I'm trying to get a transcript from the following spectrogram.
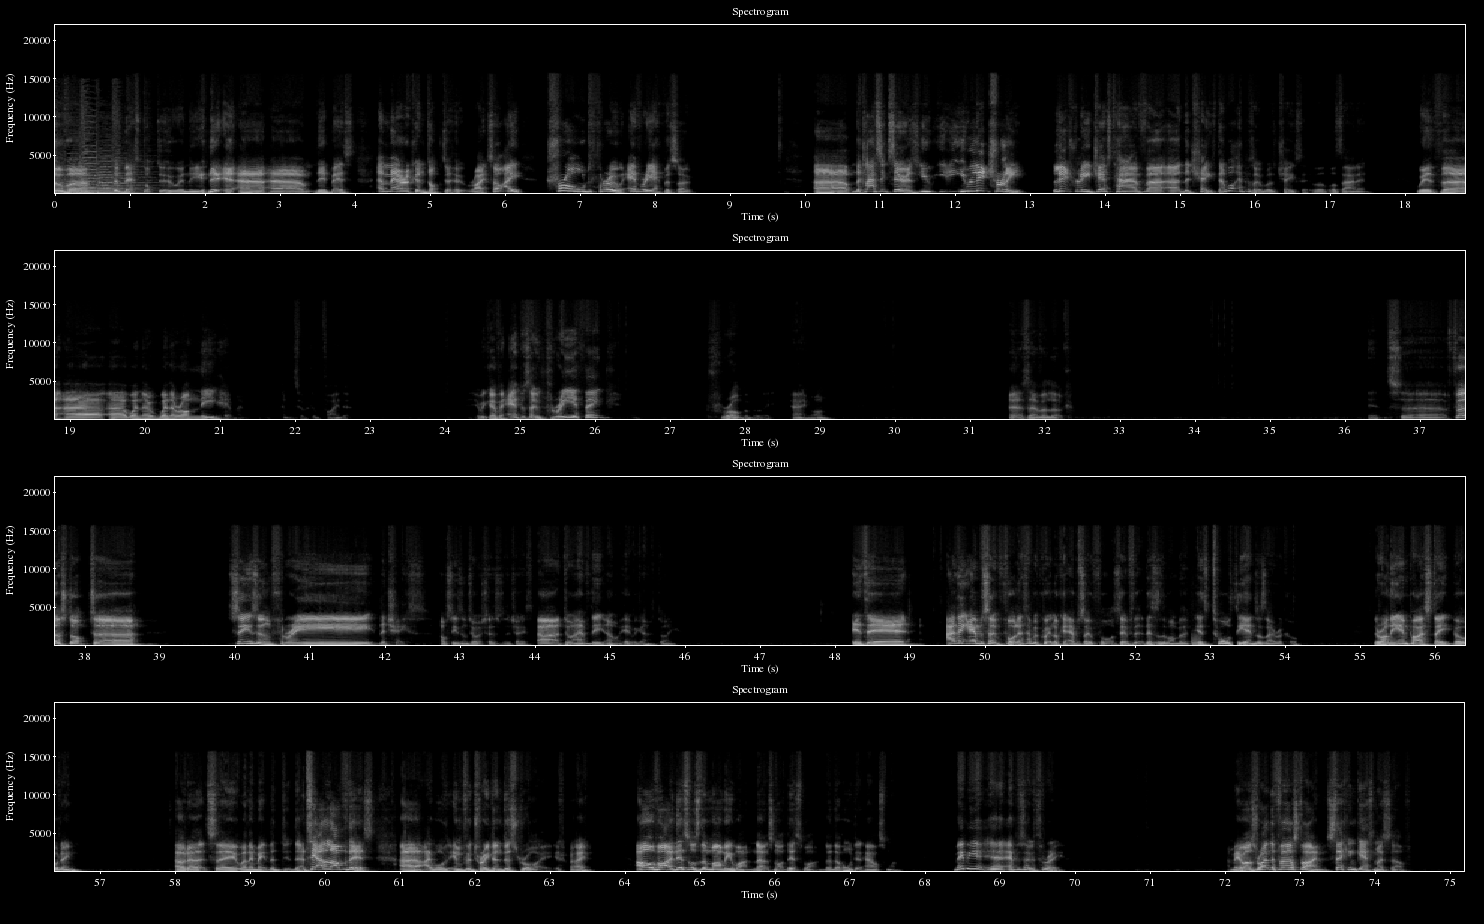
over the best Doctor Who in the uh, um, the best American Doctor Who, right? So I trawled through every episode. Uh, the classic series, you you literally, literally just have uh, uh, the chase. Now, what episode was Chase? Was that in? With uh, uh, uh, when they're when they're on the here, let me see if I can find it. Here we go for episode three, I think. Probably. Hang on. Let's have a look. It's uh, First Doctor, season three, The Chase. Oh, season two, it says The Chase. Uh, do I have the? Oh, here we go. Do I? Is it? I think episode four. Let's have a quick look at episode four. See if this is the one with it. It's towards the end, as I recall. They're on the Empire State Building. Oh no, let's say when they make the. See, I love this. Uh, I will infiltrate and destroy. Right. Oh, fine. This was the mummy one. No, it's not this one. The, the haunted house one. Maybe uh, episode three. I mean, I was right the first time. Second guess myself.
